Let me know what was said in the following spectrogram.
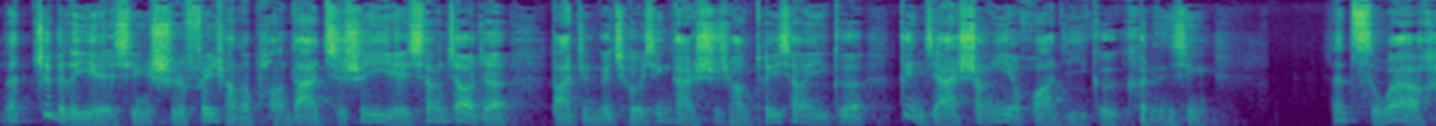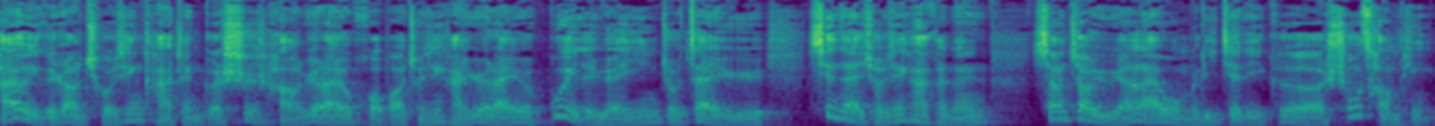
那这个的野心是非常的庞大，其实也相较着把整个球星卡市场推向一个更加商业化的一个可能性。那此外啊，还有一个让球星卡整个市场越来越火爆、球星卡越来越贵的原因，就在于现在球星卡可能相较于原来我们理解的一个收藏品，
